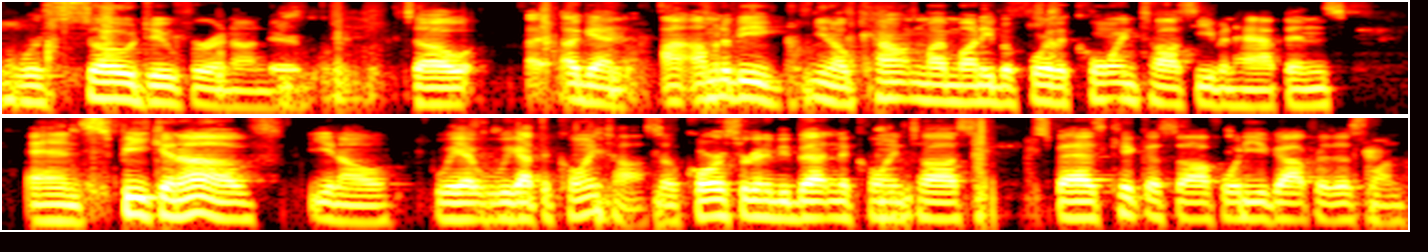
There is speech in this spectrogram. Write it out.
We're so due for an under. So again, I'm going to be you know counting my money before the coin toss even happens. And speaking of, you know, we have we got the coin toss. So of course, we're going to be betting the coin toss. Spaz, kick us off. What do you got for this one?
